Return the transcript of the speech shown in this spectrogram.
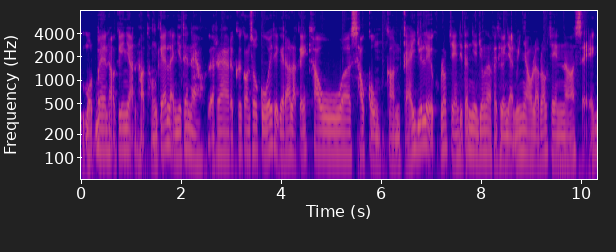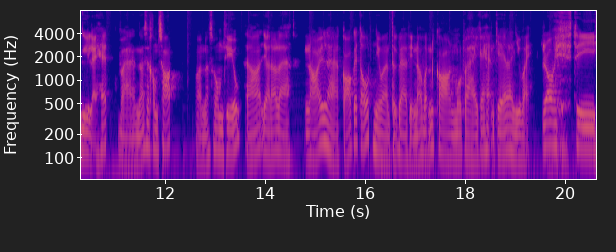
một bên họ ghi nhận, họ tổng kết lại như thế nào, để ra được cái con số cuối thì cái đó là cái khâu ờ, sau cùng. Còn cái dữ liệu của blockchain thì tất nhiên chúng ta phải thừa nhận với nhau là blockchain nó sẽ ghi lại hết và nó sẽ không sót và nó sẽ không thiếu. Đó, do đó là nói là có cái tốt nhưng mà thực ra thì nó vẫn còn một vài cái hạn chế là như vậy. Rồi thì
